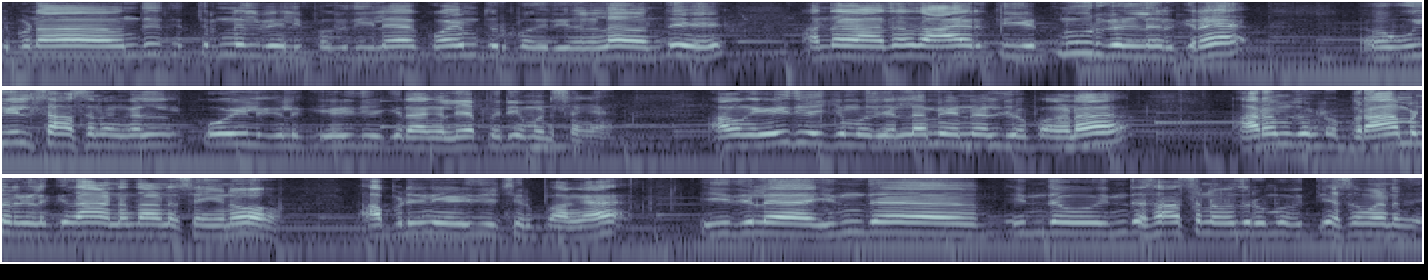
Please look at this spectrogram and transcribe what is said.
இப்போ நான் வந்து திருநெல்வேலி பகுதியில் கோயம்புத்தூர் பகுதியிலலாம் வந்து அந்த அதாவது ஆயிரத்தி எட்நூறுகளில் இருக்கிற உயில் சாசனங்கள் கோயில்களுக்கு எழுதி வைக்கிறாங்க இல்லையா பெரிய மனுஷங்க. அவங்க எழுதி வைக்கும்போது எல்லாமே என்ன எழுதி வைப்பாங்கன்னா அறம் சொல்கிற பிராமணர்களுக்கு தான் அன்னதானம் செய்யணும் அப்படின்னு எழுதி வச்சுருப்பாங்க. இதில் இந்த இந்த இந்த சாசனம் வந்து ரொம்ப வித்தியாசமானது.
